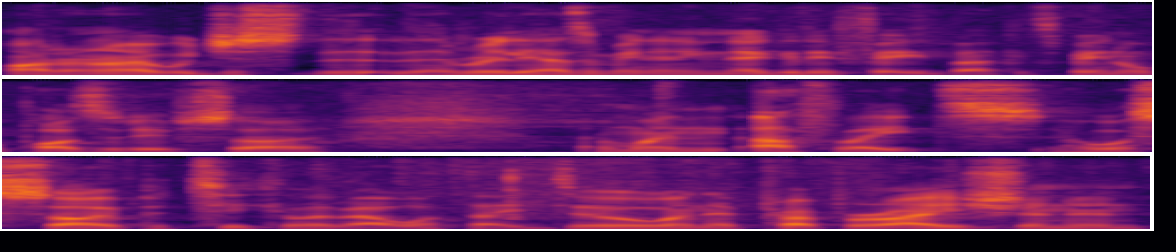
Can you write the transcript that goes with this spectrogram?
I don't know, we just there really hasn't been any negative feedback. It's been all positive. So, and when athletes who are so particular about what they do and their preparation and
